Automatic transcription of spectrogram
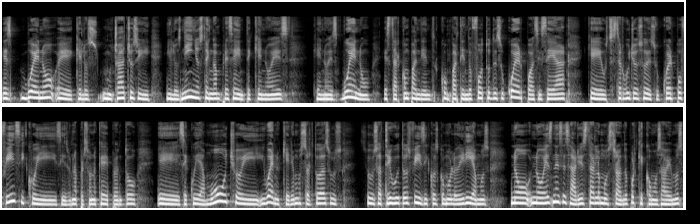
es bueno eh, que los muchachos y, y, los niños tengan presente que no es que no es bueno estar compartiendo, compartiendo fotos de su cuerpo, así sea que usted esté orgulloso de su cuerpo físico y si es una persona que de pronto eh, se cuida mucho y, y, bueno, quiere mostrar todas sus, sus atributos físicos, como lo diríamos, no, no es necesario estarlo mostrando porque como sabemos,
